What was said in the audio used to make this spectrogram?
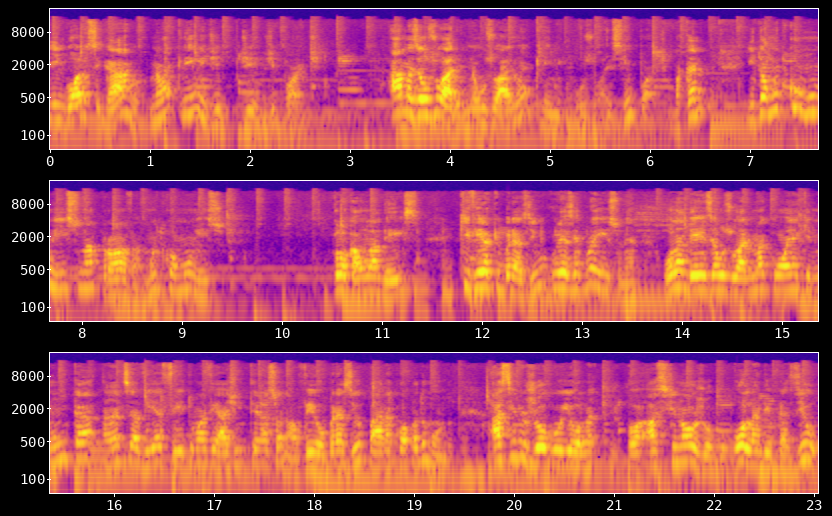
engole o cigarro, não é crime de, de, de porte. Ah, mas é usuário. Não, usuário não é crime. Usuário sim porte. Bacana? Então é muito comum isso na prova. Muito comum isso. Colocar um holandês que veio aqui no Brasil, o exemplo é isso, né? O holandês é usuário de maconha que nunca antes havia feito uma viagem internacional. Veio ao Brasil para a Copa do Mundo. Assistindo o jogo, assistindo ao jogo Holanda e Brasil,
